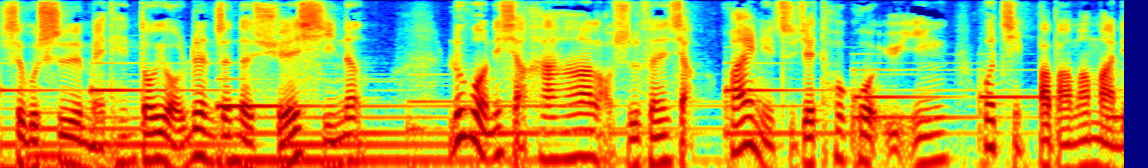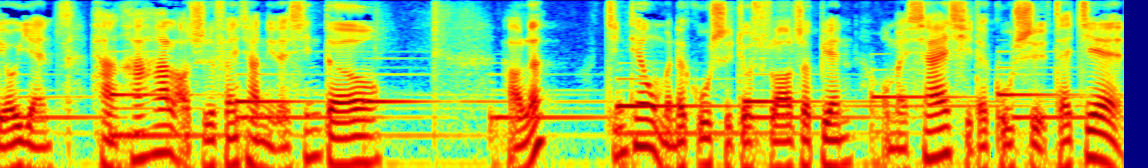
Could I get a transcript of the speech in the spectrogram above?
是不是每天都有认真的学习呢？如果你想哈哈老师分享，欢迎你直接透过语音或请爸爸妈妈留言，和哈哈老师分享你的心得哦。好了，今天我们的故事就说到这边，我们下一期的故事再见。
